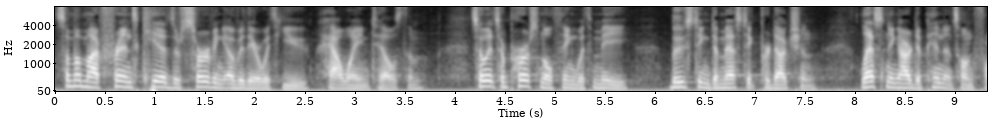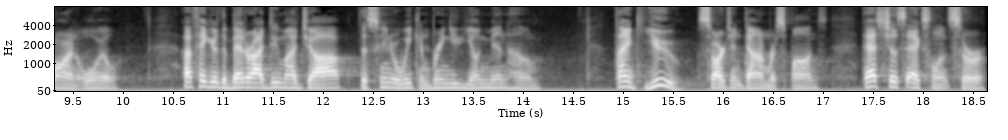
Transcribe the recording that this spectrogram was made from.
Some of my friends' kids are serving over there with you, Hal Wayne tells them. So it's a personal thing with me, boosting domestic production, lessening our dependence on foreign oil. I figure the better I do my job, the sooner we can bring you young men home. Thank you, Sergeant Dime responds. That's just excellent, sir.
